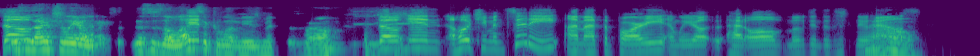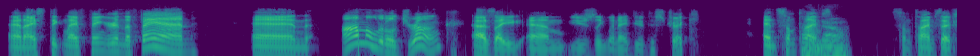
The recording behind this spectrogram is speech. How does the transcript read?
This So is actually a lex- this is a lexical amusement as well. so in Ho Chi Minh City, I'm at the party, and we all, had all moved into this new house, and I stick my finger in the fan, and I'm a little drunk, as I am usually when I do this trick, and sometimes sometimes I've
